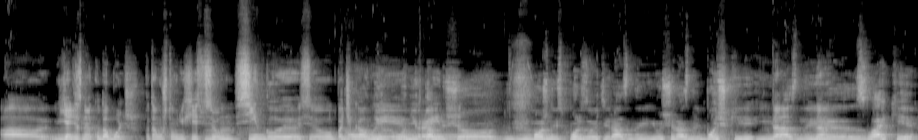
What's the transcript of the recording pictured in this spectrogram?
а, я не знаю куда больше, потому что у них есть все. Синглы, бочковые, ну, у них, у них там еще можно использовать и разные, и очень разные бочки, и да, разные да. злаки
